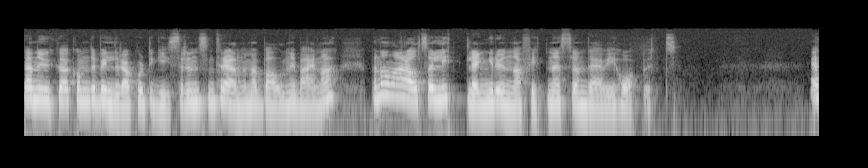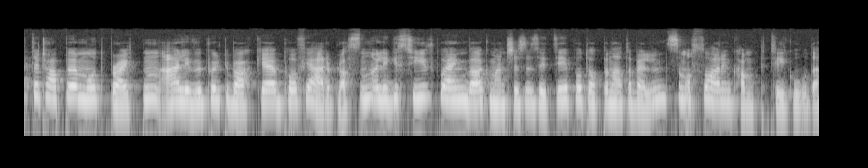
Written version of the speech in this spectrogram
Denne uka kom det bilder av portugiseren som trener med ballen i beina, men han er altså litt lenger unna fitness enn det vi håpet. Etter tapet mot Brighton er Liverpool tilbake på fjerdeplassen og ligger syv poeng bak Manchester City på toppen av tabellen, som også har en kamp til gode.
